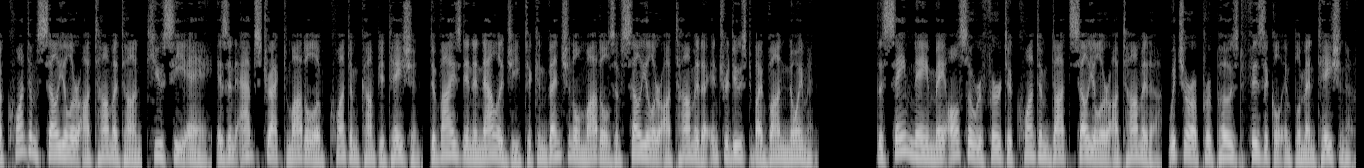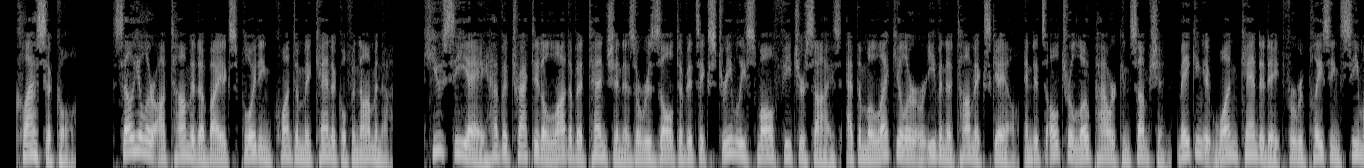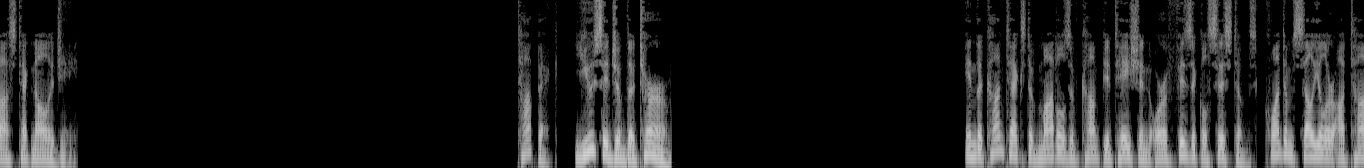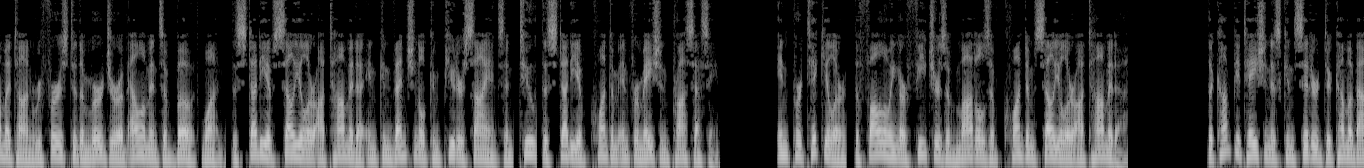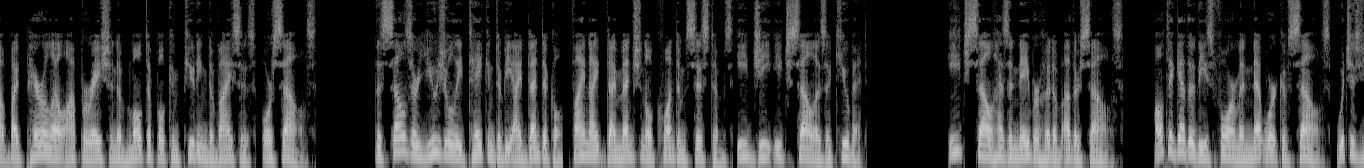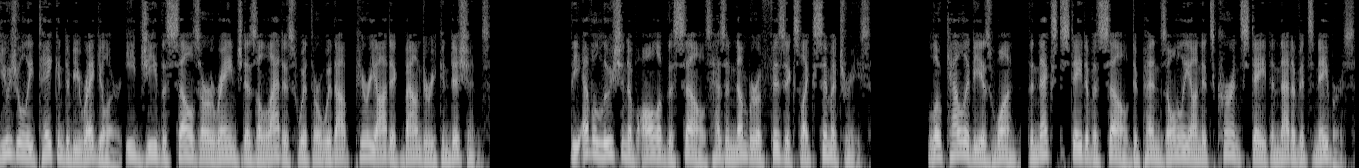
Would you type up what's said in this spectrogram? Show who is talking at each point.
Speaker 1: A quantum cellular automaton QCA is an abstract model of quantum computation, devised in analogy to conventional models of cellular automata introduced by von Neumann. The same name may also refer to quantum dot cellular automata, which are a proposed physical implementation of classical cellular automata by exploiting quantum mechanical phenomena. QCA have attracted a lot of attention as a result of its extremely small feature size at the molecular or even atomic scale and its ultra-low power consumption, making it one candidate for replacing CMOS technology. Usage of the term In the context of models of computation or of physical systems, quantum cellular automaton refers to the merger of elements of both 1 the study of cellular automata in conventional computer science and 2 the study of quantum information processing. In particular, the following are features of models of quantum cellular automata. The computation is considered to come about by parallel operation of multiple computing devices, or cells. The cells are usually taken to be identical, finite-dimensional quantum systems e.g. each cell is a qubit. Each cell has a neighborhood of other cells. Altogether these form a network of cells, which is usually taken to be regular e.g. the cells are arranged as a lattice with or without periodic boundary conditions. The evolution of all of the cells has a number of physics-like symmetries. Locality is one, the next state of a cell depends only on its current state and that of its neighbors.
